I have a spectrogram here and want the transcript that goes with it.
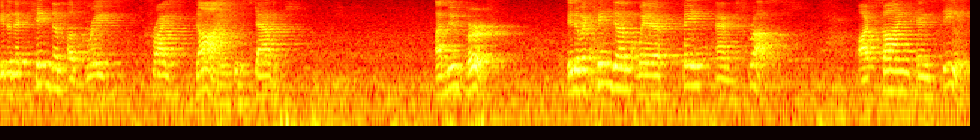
into the kingdom of grace Christ died to establish. A new birth into a kingdom where faith and trust are signed and sealed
